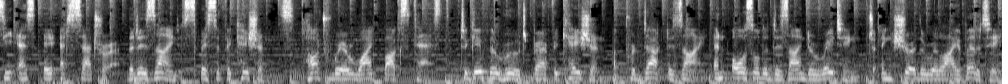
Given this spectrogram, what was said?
CSA, etc. The designed specifications. Hardware white box test to give the root verification of product design and also the design rating to ensure the reliability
